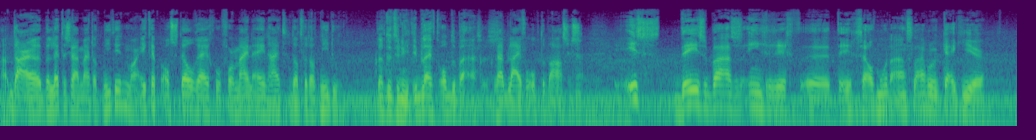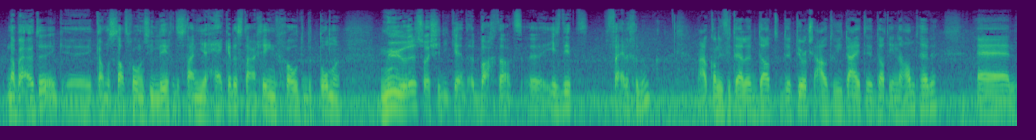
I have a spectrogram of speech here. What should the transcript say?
Nou, daar beletten zij mij dat niet in. Maar ik heb als stelregel voor mijn eenheid dat we dat niet doen. Dat doet u niet? U blijft op de basis? Wij blijven op de basis. Ja. Is deze basis ingericht uh, tegen zelfmoordaanslagen? Ik kijk hier naar buiten. Ik, uh, ik, kan de stad gewoon zien liggen. Er staan hier hekken. Er staan geen grote betonnen muren zoals je die kent uit Bagdad. Uh, is dit veilig genoeg? Nou, ik kan u vertellen dat de Turkse autoriteiten dat in de hand hebben. En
